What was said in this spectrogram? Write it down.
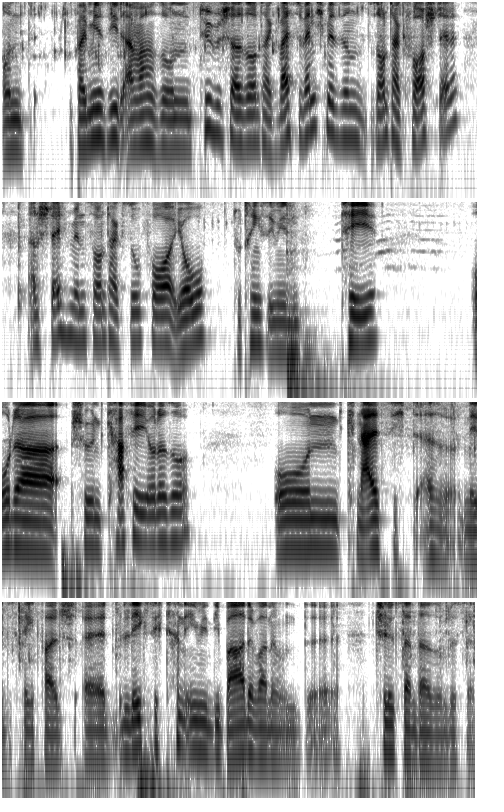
Und bei mir sieht einfach so ein typischer Sonntag. Weißt du, wenn ich mir so einen Sonntag vorstelle, dann stelle ich mir einen Sonntag so vor, yo, du trinkst irgendwie einen Tee oder schön Kaffee oder so. Und knallst dich, also, nee, das klingt falsch. Äh, legst dich dann irgendwie in die Badewanne und äh, chillst dann da so ein bisschen.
